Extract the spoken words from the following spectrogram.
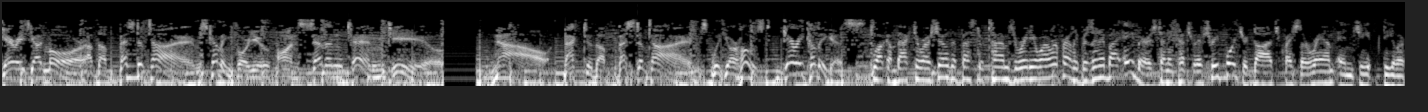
Gary's got more of the best of times coming for you on 710 Keel. Now, back to the best of times with your host, Gary Calligas. Welcome back to our show, the Best of Times Radio Hour, proudly presented by Heberts, Town and Country of Shreveport, your Dodge, Chrysler, Ram, and Jeep dealer.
